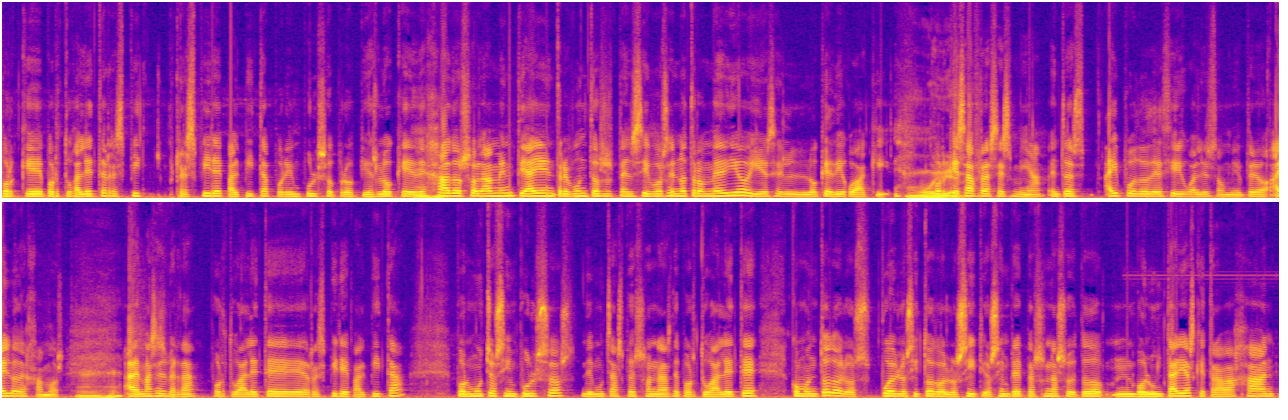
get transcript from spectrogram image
porque Portugalete respira y palpita por impulso propio. Es lo que he dejado solamente hay entre puntos suspensivos en otro medio y es lo que digo aquí. porque esa frase es mía. Entonces, ahí puedo decir igual eso mío, pero ahí lo dejamos. Además, es verdad, Portugalete respira y palpita por muchos impulsos de muchas personas de Portugalete, como en todos los pueblos y todos los sitios. Siempre hay personas, sobre todo mm, voluntarias, que trabajan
